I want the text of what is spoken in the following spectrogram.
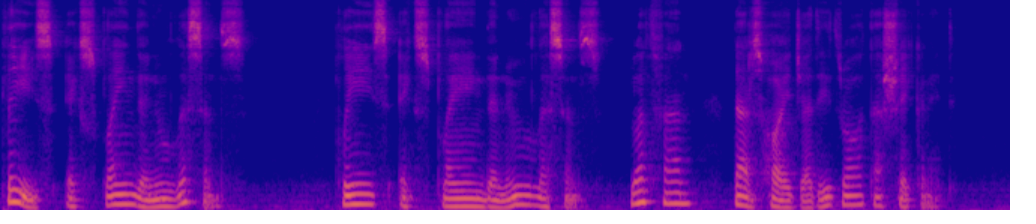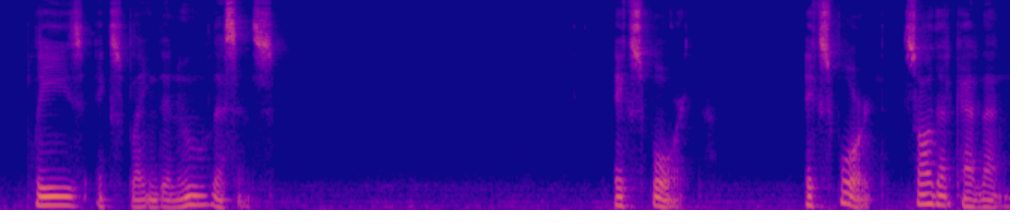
Please explain the new lessons. Please explain the new lessons. لطفاً درس های جدید را تشریح کنید. Please explain the new lessons. Export Export صادر کردن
